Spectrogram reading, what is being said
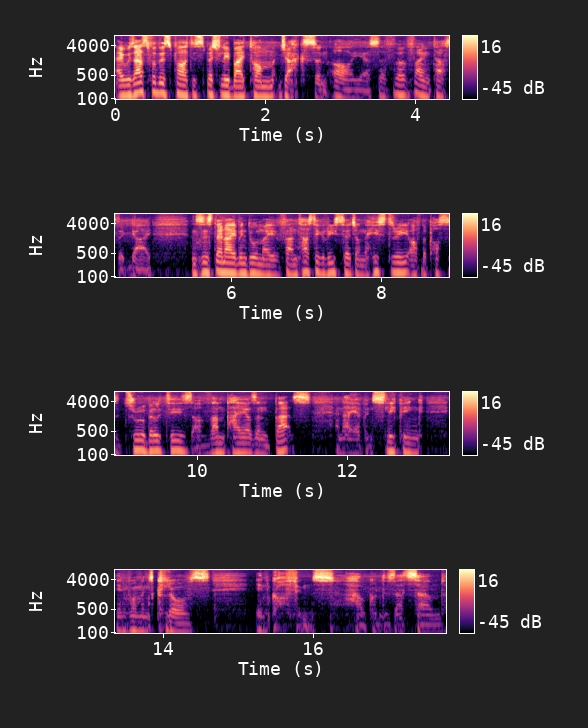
I was asked for this part especially by Tom Jackson. Oh, yes, a, fantastic guy. And since then, I've been doing my fantastic research on the history of the possible true abilities of vampires and bats, and I have been sleeping in women's clothes in coffins. How good does that sound?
